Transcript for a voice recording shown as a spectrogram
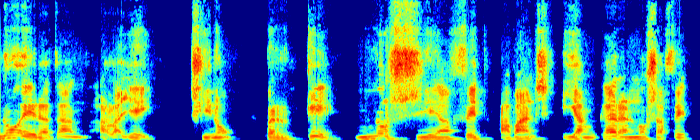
no era tant a la llei, sinó per què no s'hi ha fet abans i encara no s'ha fet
